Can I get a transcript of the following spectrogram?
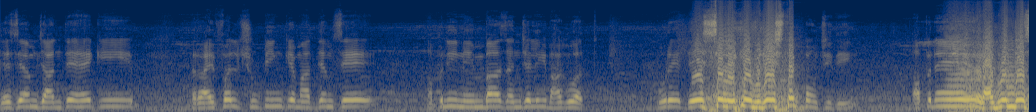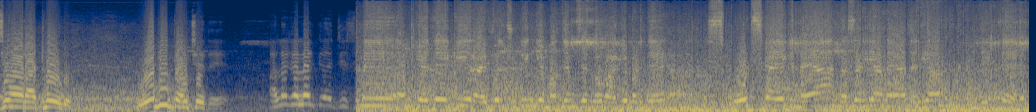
जैसे हम जानते हैं कि राइफल शूटिंग के माध्यम से अपनी नेमबाज अंजलि भागवत पूरे देश से लेकर विदेश तक पहुँची थी। अपने राघवेंद्र सिंह राठौड़, वो भी पहुँचे थे। अलग अलग जिसमें हम कहते हैं कि राइफल शूटिंग के माध्यम से लोग आगे बढ़ते हैं। स्पोर्ट्स का एक नया नज़रिया, नया दरिया हम देखते हैं।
